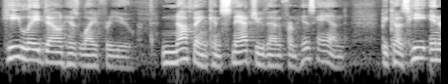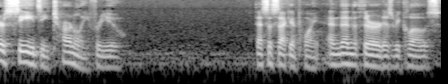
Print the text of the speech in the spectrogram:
He laid down his life for you. Nothing can snatch you then from his hand because he intercedes eternally for you. That's the second point. And then the third as we close.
